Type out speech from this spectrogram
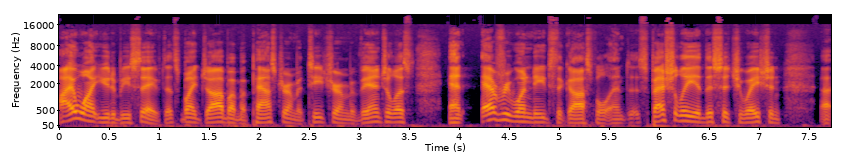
I want you to be saved. That's my job. I'm a pastor, I'm a teacher, I'm an evangelist, and everyone needs the gospel. And especially in this situation, uh,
